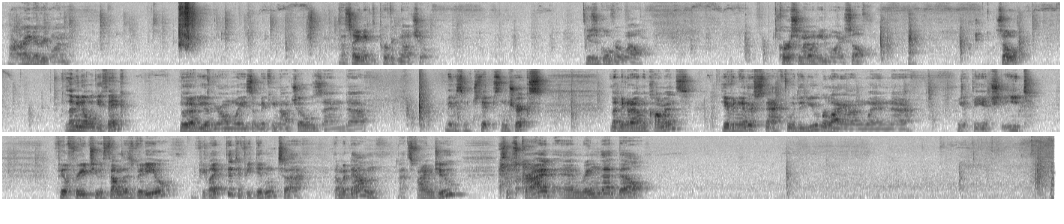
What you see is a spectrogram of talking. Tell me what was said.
All right, everyone. That's how you make the perfect nacho. These will go over well. Of course, you might want to eat them all yourself. So, let me know what you think. No doubt you have your own ways of making nachos and uh, maybe some tips and tricks. Let me know down in the comments. Do you have any other snack food that you rely on when uh, you get the itch to eat? Feel free to thumb this video if you liked it. If you didn't, uh, thumb it down. That's fine too. Subscribe and ring that bell.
